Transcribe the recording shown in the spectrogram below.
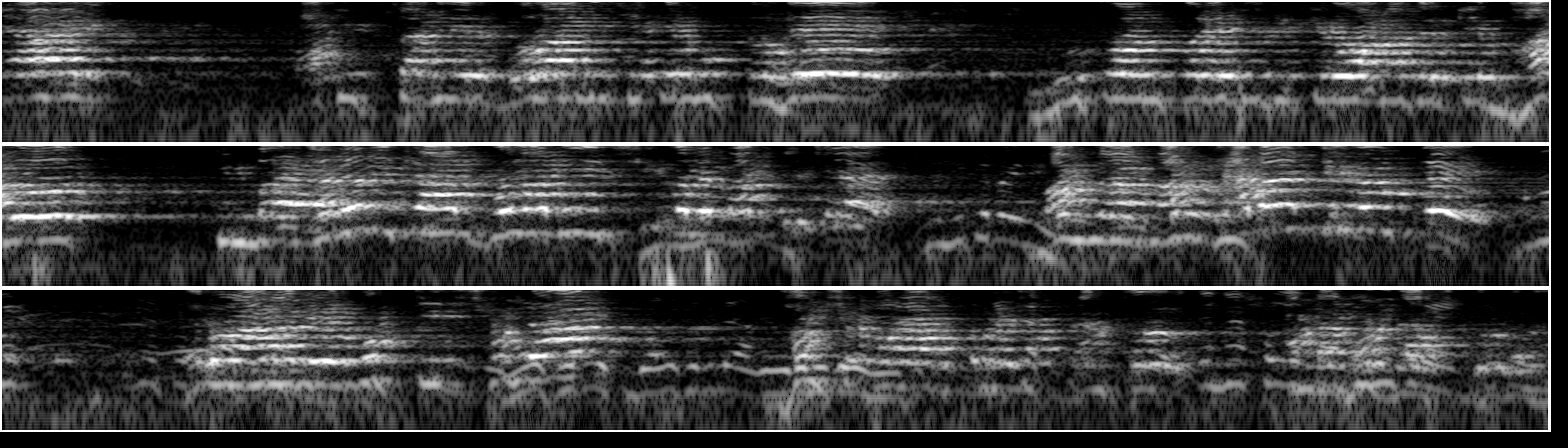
চাই পাকিস্তানের গোলামি থেকে মুক্ত হয়ে নূতন করে যদি কেউ আমাদেরকে ভারত কিংবা আমেরিকার গোলামির শিকলে বাড়তে চায়, বাংলার মানুষ আবার জেগে উঠবে। এবং আমাদের মুক্তির সংগ্রাম ধ্বংস করার কোন চক্রান্ত আমরা বরদাস্ত করব না।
